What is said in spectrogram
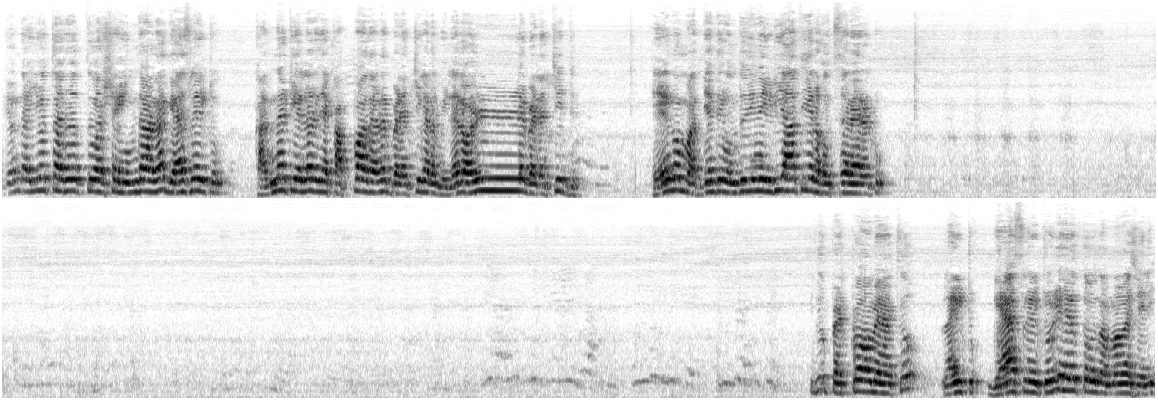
ಇದೊಂದು ಐವತ್ತು ಹಿಂದಾನ ಗ್ಯಾಸ್ ಲೈಟು ಕನ್ನಟಿ ಎಲ್ಲರ ಕಪ್ಪಾದಣ ಬೆಳಚಿಗಡ ಇಲ್ಲರ ಒಳ್ಳೆ ಬೆಳಚಿದ್ದು ಹೇಗೋ ಮಧ್ಯಂತರ ಒಂದು ದಿನ ಇಡೀ ಆತಿಯಲ್ಲ ಹೊತ್ತು ಸಲ ಎರಡು. ಇದು ಪೆಟ್ರೋಮ್ಯಾಕ್ಸು ಲೈಟು ಗ್ಯಾಸ್ ಲೈಟ್ ಒಳ್ಳೆ ಹೇಳುತ್ತೆ ಒಂದು ಅಮಾವಾಸ್ಯೆಯಲ್ಲಿ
